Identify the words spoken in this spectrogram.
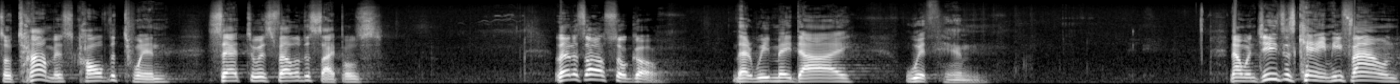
So Thomas, called the twin, said to his fellow disciples, Let us also go, that we may die with him. Now, when Jesus came, he found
